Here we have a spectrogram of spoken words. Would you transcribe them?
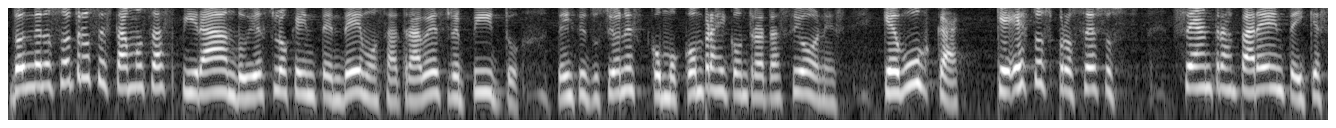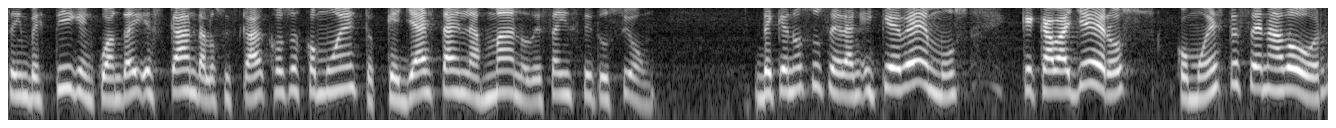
Donde nosotros estamos aspirando, y es lo que entendemos a través, repito, de instituciones como compras y contrataciones, que busca que estos procesos sean transparentes y que se investiguen cuando hay escándalos y cosas como esto, que ya está en las manos de esa institución, de que no sucedan y que vemos que caballeros como este senador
